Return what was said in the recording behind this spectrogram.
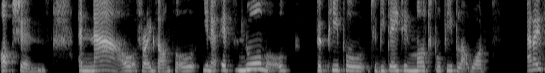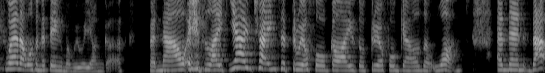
options and now for example you know it's normal for people to be dating multiple people at once and i swear that wasn't a thing when we were younger but now it's like, yeah, I'm chatting to three or four guys or three or four girls at once. And then that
